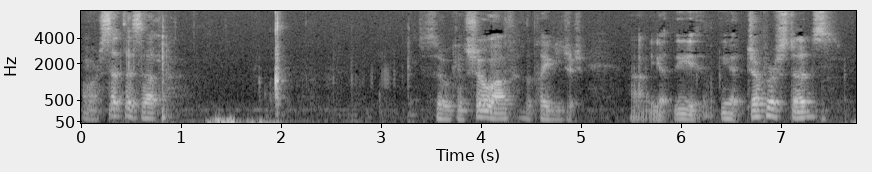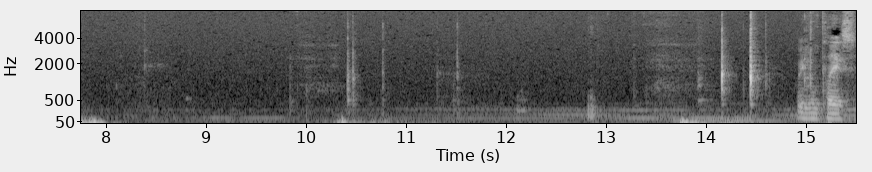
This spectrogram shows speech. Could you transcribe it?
I'm to set this up so we can show off the play features. Uh, you got the you got jumper studs. Where you can place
